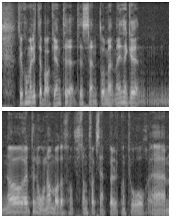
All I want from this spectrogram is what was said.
Jeg skal komme litt tilbake igjen til, til sentrum, men, men, jeg tenker når på noen områder som f.eks. kontor eh,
